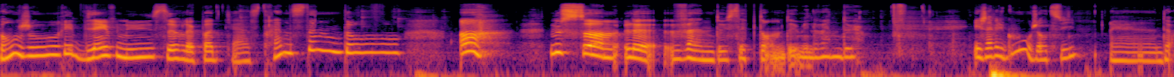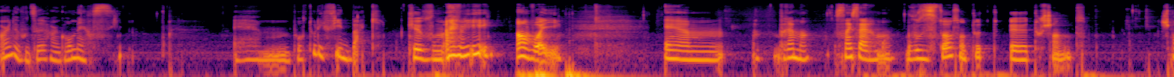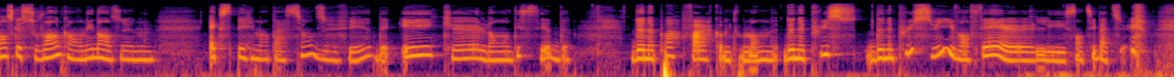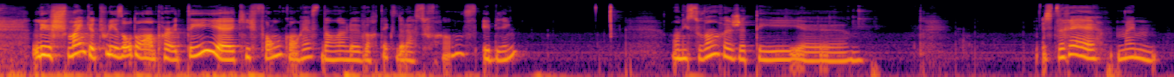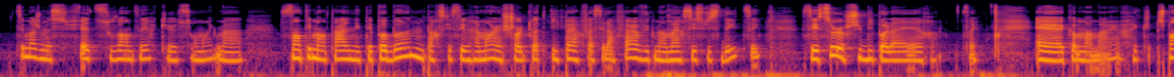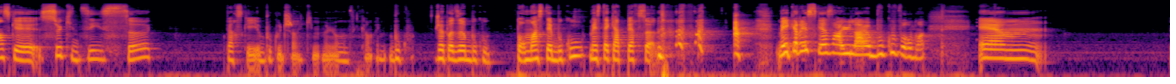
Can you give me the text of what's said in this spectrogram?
Bonjour et bienvenue sur le podcast Transcendo. Ah, nous sommes le 22 septembre 2022. Et j'avais le goût aujourd'hui euh, de un de vous dire un gros merci euh, pour tous les feedbacks que vous m'avez envoyés. Euh, vraiment, sincèrement, vos histoires sont toutes euh, touchantes. Je pense que souvent, quand on est dans une expérimentation du vide et que l'on décide de ne pas faire comme tout le monde, de ne plus, de ne plus suivre en fait euh, les sentiers battus, les chemins que tous les autres ont empruntés euh, qui font qu'on reste dans le vortex de la souffrance, eh bien, on est souvent rejeté. Euh, je dirais même, tu sais, moi, je me suis fait souvent dire que sûrement que ma santé mentale n'était pas bonne parce que c'est vraiment un shortcut hyper facile à faire vu que ma mère s'est suicidée, tu sais. C'est sûr, je suis bipolaire, tu sais, euh, comme ma mère. Je pense que ceux qui disent ça, parce qu'il y a beaucoup de gens qui me l'ont dit quand même, beaucoup. Je vais pas dire beaucoup, pour moi, c'était beaucoup, mais c'était quatre personnes. mais qu'est-ce que ça a eu l'air beaucoup pour moi.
